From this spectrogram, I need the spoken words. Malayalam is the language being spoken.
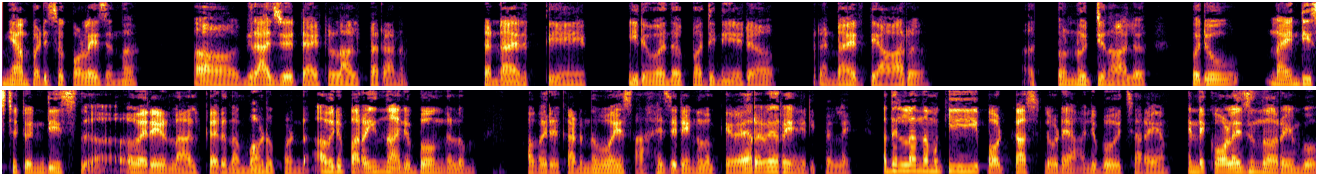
ഞാൻ പഠിച്ച കോളേജിൽ നിന്ന് ഗ്രാജുവേറ്റ് ആയിട്ടുള്ള ആൾക്കാരാണ്. രണ്ടായിരത്തി ഇരുപത് പതിനേഴ് രണ്ടായിരത്തി ആറ് തൊണ്ണൂറ്റി നാല് ഒരു നയന്റീസ് ടു ട്വന്റീസ് വരെയുള്ള ആൾക്കാർ നമ്മോടൊപ്പം ഉണ്ട് അവർ പറയുന്ന അനുഭവങ്ങളും അവർ കടന്നുപോയ സാഹചര്യങ്ങളൊക്കെ വേറെ വേറെ ആയിരിക്കും അല്ലേ? അതെല്ലാം നമുക്ക് ഈ പോഡ്കാസ്റ്റിലൂടെ അനുഭവിച്ചറിയാം. എന്റെ കോളേജ് എന്ന് പറയുമ്പോൾ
